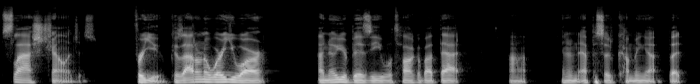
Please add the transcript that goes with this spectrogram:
slash challenges for you because I don't know where you are. I know you're busy. We'll talk about that uh, in an episode coming up. But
